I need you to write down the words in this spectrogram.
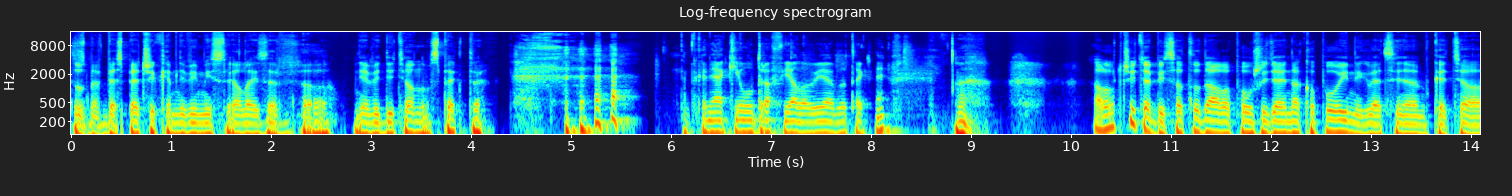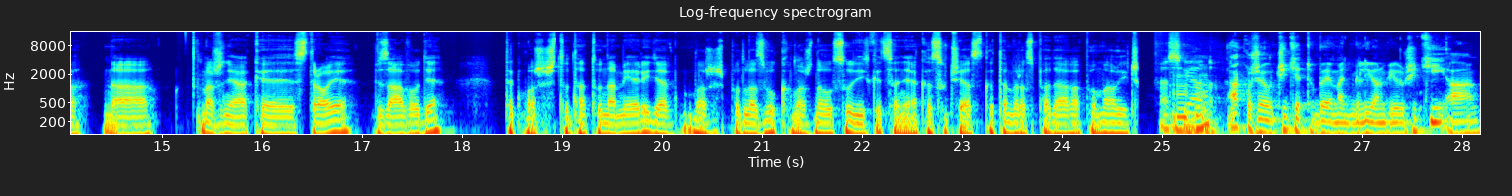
to sme v bezpečí, keď mne vymyslia laser v uh, neviditeľnom spektre. Napríklad nejaký ultrafialový, alebo tak, ne? Ale určite by sa to dalo použiť aj na kopu iných vecí, neviem, keď na, máš nejaké stroje v závode, tak môžeš to na to namieriť a môžeš podľa zvuku možno usúdiť, keď sa nejaká súčiastka tam rozpadáva pomaličky. Asi uh-huh. áno. Akože určite tu bude mať milión využití a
